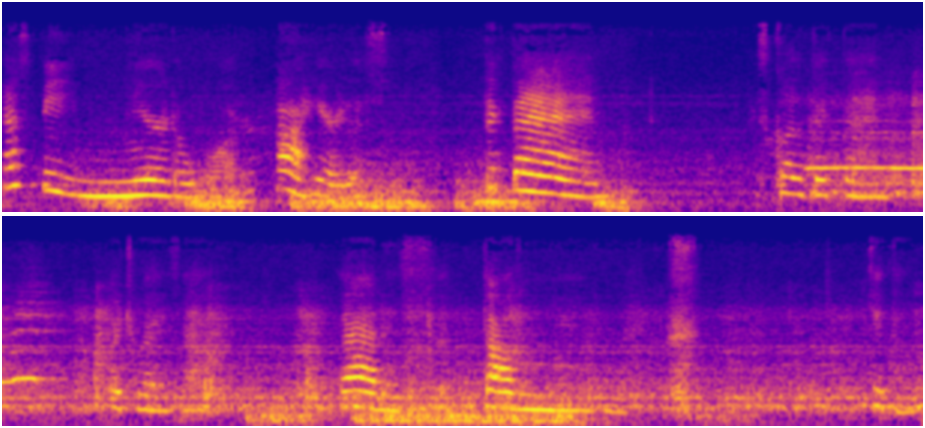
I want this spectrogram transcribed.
It Has to be near the water. Ah, here it is. Big Ben! Let's go to Big Ben. Which way is that? That is a thousand miles Get down.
